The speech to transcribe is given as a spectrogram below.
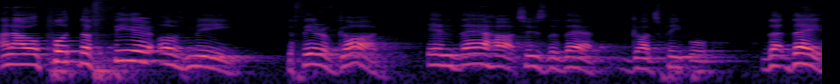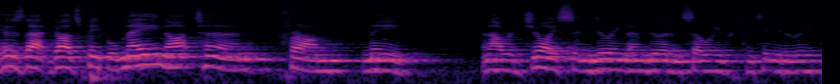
And I will put the fear of me, the fear of God, in their hearts. Who's the their? God's people. That they, who's that? God's people, may not turn from me. And I'll rejoice in doing them good. And so we continue to read.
